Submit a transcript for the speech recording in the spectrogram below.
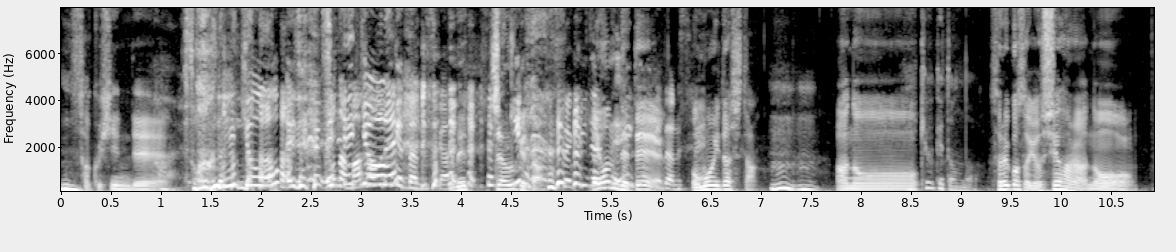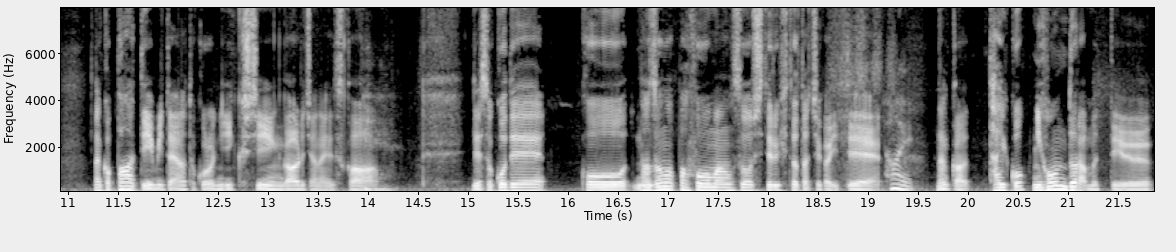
うん。作品で、はい。そ んな影響を？影響を受けたんですか？めっちゃ受けた。読んでて思い出した。うんうん。あ影のー響受けたんだ。それこそ吉原のなんかパーティーみたいなところに行くシーンがあるじゃないですか、でそこでこう謎のパフォーマンスをしてる人たちがいてはい。なんか太鼓？日本ドラムっていう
